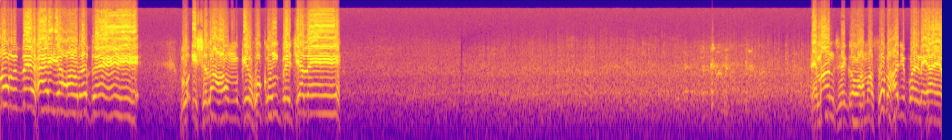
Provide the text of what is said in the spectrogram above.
مرد ہے یا عورت ہے۔ وہ اسلام کے حکم پہ چلے۔ ایمان سے کہو، ہم سب حج پڑھنے آئے ہیں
